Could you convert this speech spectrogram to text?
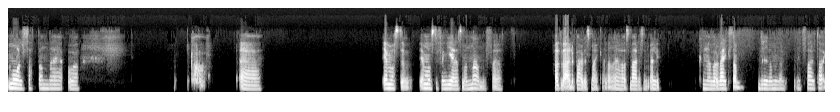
målsättande och eh, jag, måste, jag måste fungera som en man för att ha ett värde på arbetsmarknaden eller, ha ett värde som, eller kunna vara verksam driva mina, mitt företag.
